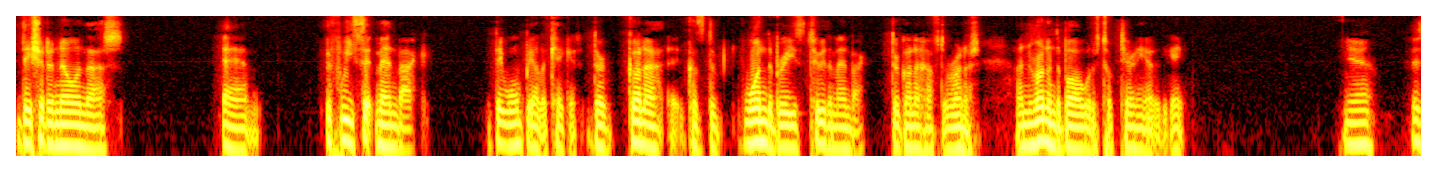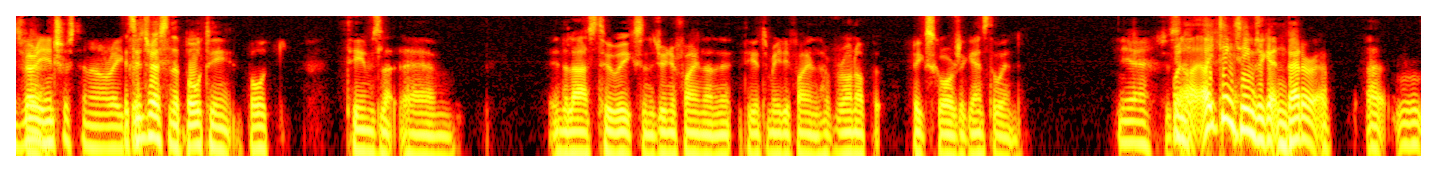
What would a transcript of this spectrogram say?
they should have known that um, if we sit men back, they won't be able to kick it. They're gonna because the one the breeze, two the men back. They're gonna have to run it, and running the ball would have took Tierney out of the game. Yeah, it's very Yeah. interesting. All right, it's interesting that both team, both teams um, in the last two weeks in the junior final and the intermediate final have run up big scores against the wind. Yeah, Just- well, I, I think teams are getting better. At, at, r-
